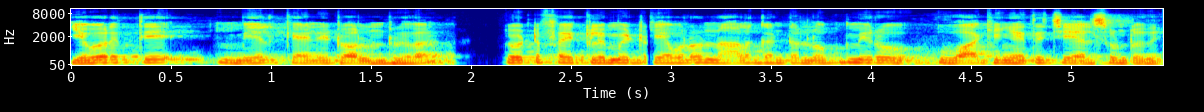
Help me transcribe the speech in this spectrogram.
ఎవరైతే మేల్ క్యాండిడేట్ వాళ్ళు ఉంటారు కదా ట్వంటీ ఫైవ్ కిలోమీటర్ కేవలం నాలుగు గంటల లోపు మీరు వాకింగ్ అయితే చేయాల్సి ఉంటుంది.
